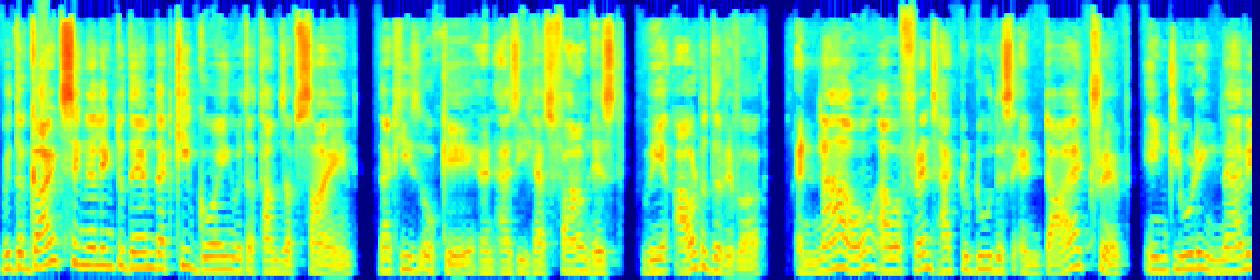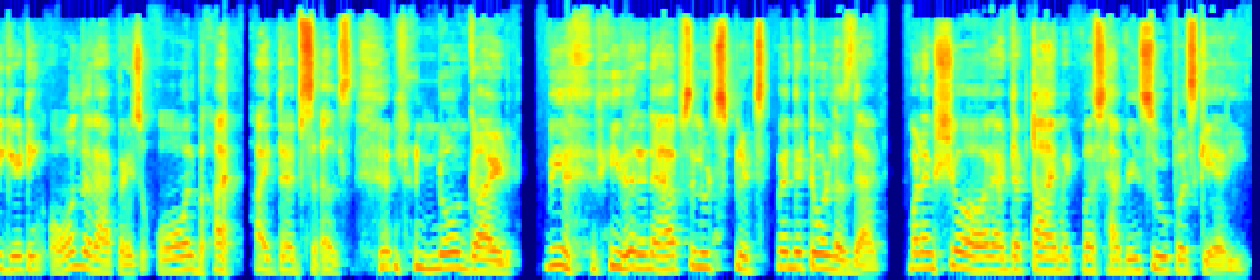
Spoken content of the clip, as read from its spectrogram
With the guide signaling to them that keep going with a thumbs up sign that he's okay and as he has found his way out of the river, and now our friends had to do this entire trip, including navigating all the rapids all by, by themselves. no guide, we, we were in absolute splits when they told us that. But I'm sure at the time it must have been super scary.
